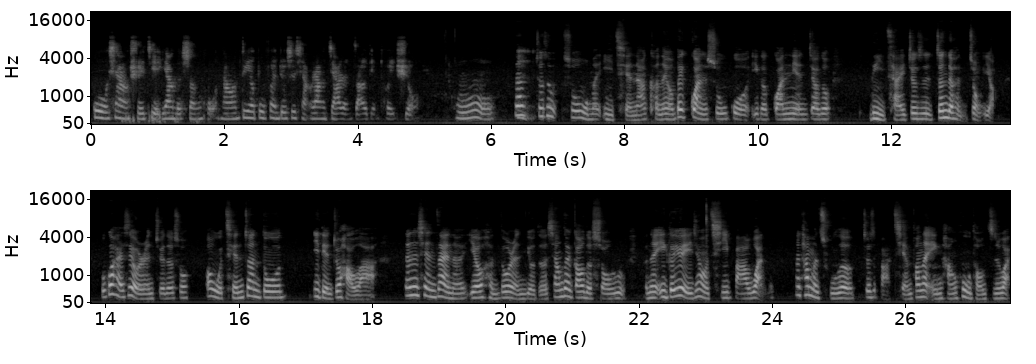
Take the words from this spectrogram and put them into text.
过像学姐一样的生活，然后第二部分就是想让家人早一点退休。哦。那就是说，我们以前呢，可能有被灌输过一个观念，叫做理财就是真的很重要。不过还是有人觉得说，哦，我钱赚多一点就好啦。但是现在呢，也有很多人有着相对高的收入，可能一个月已经有七八万了。那他们除了就是把钱放在银行户头之外，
